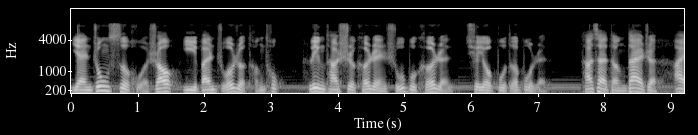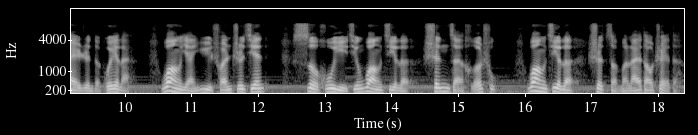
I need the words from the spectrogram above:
眼中似火烧一般灼热疼痛，令他是可忍孰不可忍，却又不得不忍。他在等待着爱人的归来，望眼欲穿之间，似乎已经忘记了身在何处，忘记了是怎么来到这的。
